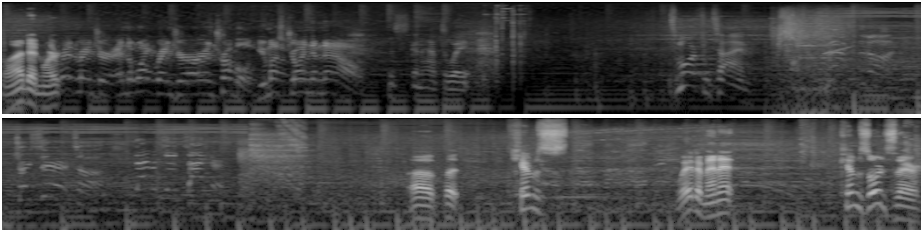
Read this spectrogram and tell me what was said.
Well, that didn't The work. Red Ranger and the White Ranger are in trouble. You must join them now. This is gonna have to wait. It's morphin' time. Mastodon! Triceratops! Saber King Tiger! Uh, but Kim's. Wait a minute. Kim Zord's there.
